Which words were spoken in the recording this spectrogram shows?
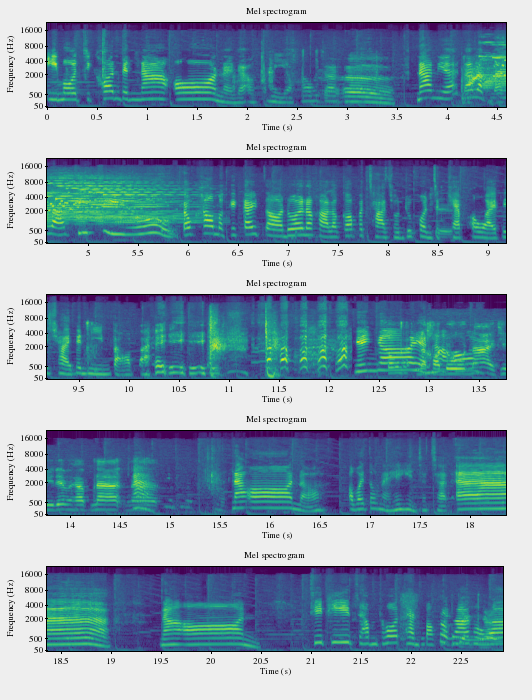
อีโมจิคอนเป็นหน้าอ้อนไหนนะเอาหมีเอาเข้าใจเออ หน้าเนี้ยน่ารักน่ารักคิ้วๆต้องเข้ามาใกล้ๆจอด้วยนะคะ แล้วก็ประชาชนทุกคนจะโอเคแคปเอาไว้ไปใช้เป็นมีมต่อไป ง่ายๆต้องอะเดี๋ยวขอดูอ้หน้าอีกทีได้ไหมครับ หน้าหน้า หน้าอ้อนเหรอ เอาไว้ตรงไหนให้เห็นชัดๆ อ่า หน้าอ้อน ที่พี่ทำโทษแทนป๊อกไม่ได้เพราะว่า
